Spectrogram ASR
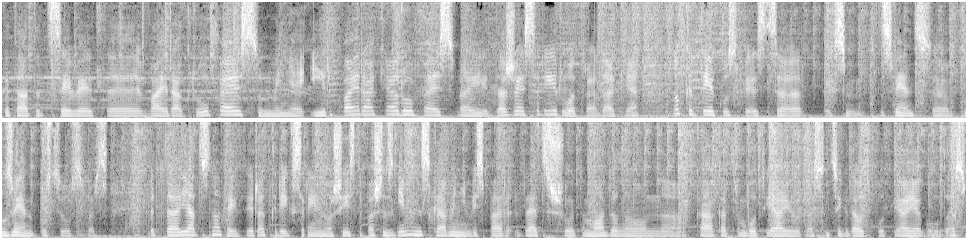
ka tā tad sieviete vairāk rūpējas un viņai ir vairāk jārūpējas, vai dažreiz arī ir otrādāk. Ja? Nu, kad tiek uzspiests teiksim, tas viens uz vienu pusi uzsvars. Bet jā, tas noteikti ir atkarīgs arī no šīs pašas ģimenes, kā viņi vispār redz šo modeli un kā katram būtu jājūtas un cik daudz būtu jāieguldās.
